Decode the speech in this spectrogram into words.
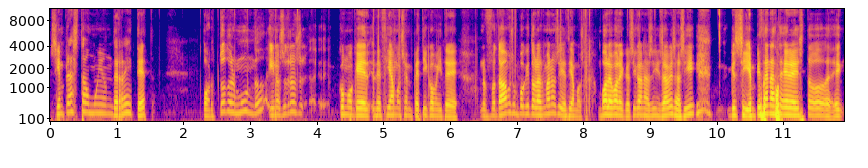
siempre ha estado muy underrated por todo el mundo y nosotros eh, como que decíamos en petit comité, nos frotábamos un poquito las manos y decíamos, vale, vale, que sigan así, ¿sabes? Así, que si empiezan a hacer esto, eh,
